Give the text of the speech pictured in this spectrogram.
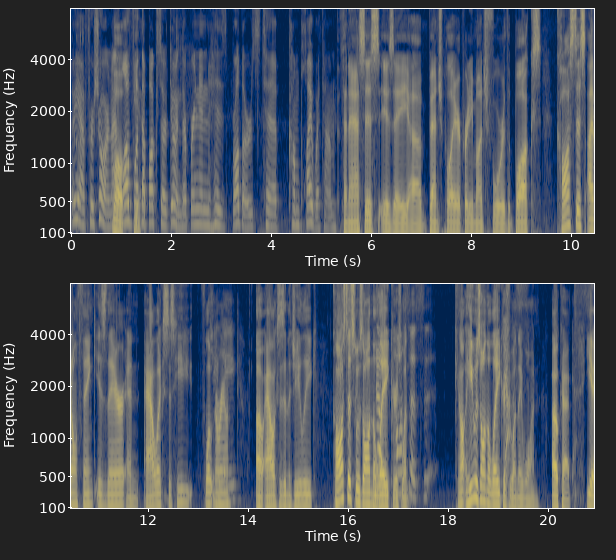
Oh yeah, for sure, and well, I love what yeah. the Bucks are doing. They're bringing his brothers to come play with him. Thanasis is a uh, bench player pretty much for the Bucks. Kostas, I don't think is there, and Alex is he floating around? G-League. Oh, Alex is in the G League. Kostas was on the No, Lakers Kostas- when he was on the Lakers when they won. Okay, Yes. yeah,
